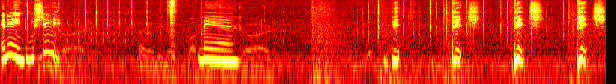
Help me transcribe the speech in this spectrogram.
And it ain't do shit. Man. bitch, bitch, bitch, bitch,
